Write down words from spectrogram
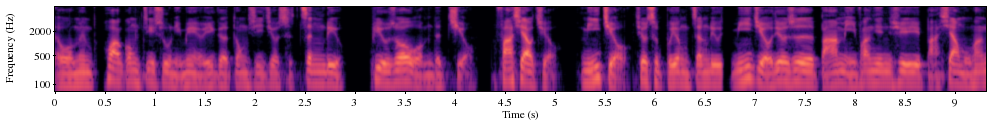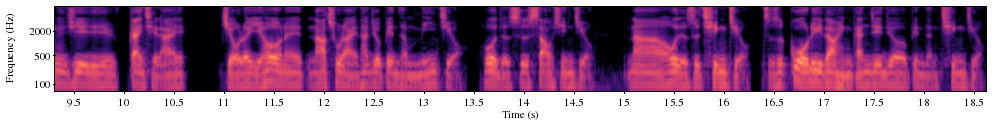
我们化工技术里面有一个东西就是蒸馏，譬如说我们的酒，发酵酒，米酒就是不用蒸馏，米酒就是把米放进去，把酵母放进去盖起来。久了以后呢，拿出来它就变成米酒，或者是绍兴酒，那或者是清酒，只是过滤到很干净就变成清酒。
